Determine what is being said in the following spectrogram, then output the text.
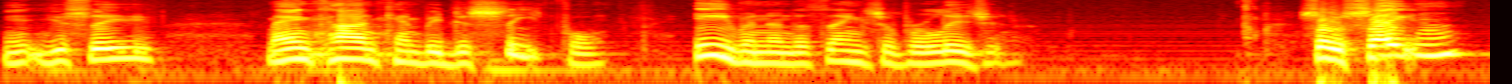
You see, mankind can be deceitful even in the things of religion. So Satan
